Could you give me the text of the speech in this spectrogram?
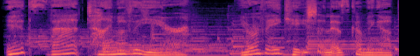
It's that time of the year. Your vacation is coming up.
